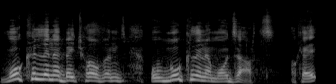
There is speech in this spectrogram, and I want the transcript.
مو كلنا بيتهوفن ومو كلنا موزارت okay؟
